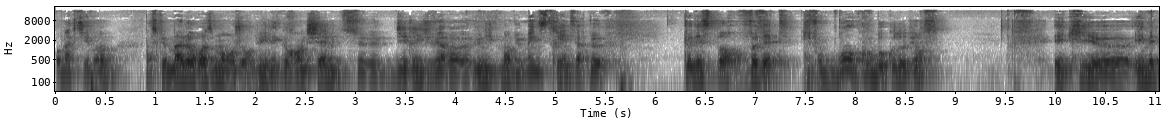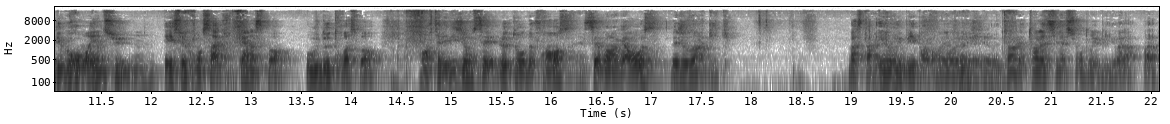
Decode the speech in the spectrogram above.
au maximum. Parce que malheureusement aujourd'hui, les grandes chaînes se dirigent vers euh, uniquement du mainstream, c'est-à-dire que que des sports vedettes qui font beaucoup beaucoup d'audience et qui euh, et ils mettent des gros moyens dessus Mhm. et ils se consacrent qu'à un sport ou deux trois sports. France Télévisions, c'est le Tour de France, c'est Roland Garros, les Jeux Olympiques. Basta. Et le rugby, pardon. Et le- Ouais, destination de rugby, voilà. voilà.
